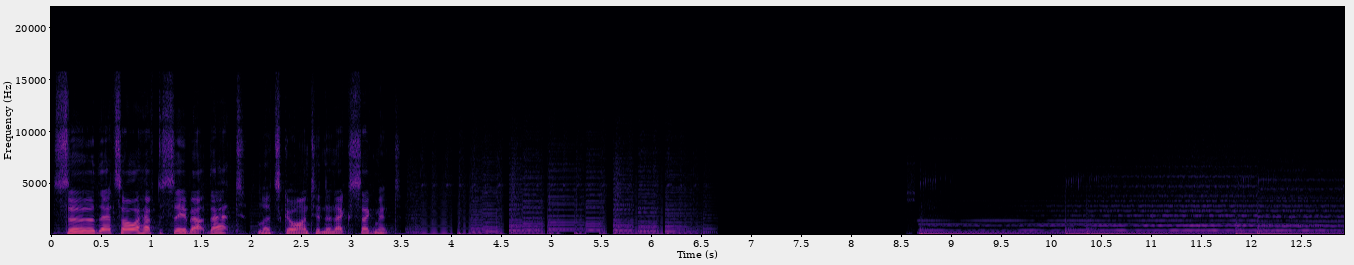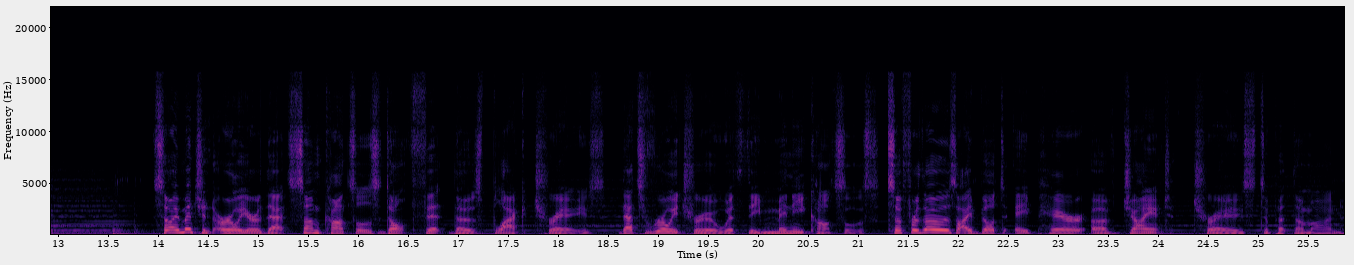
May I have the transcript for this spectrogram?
So that's all I have to say about that. Let's go on to the next segment. So I mentioned earlier that some consoles don't fit those black trays. That's really true with the mini consoles. So for those, I built a pair of giant trays to put them on.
